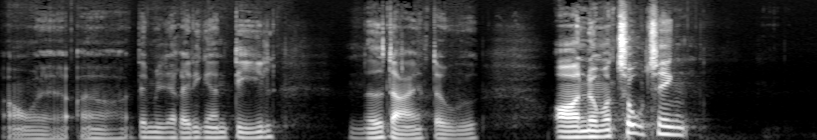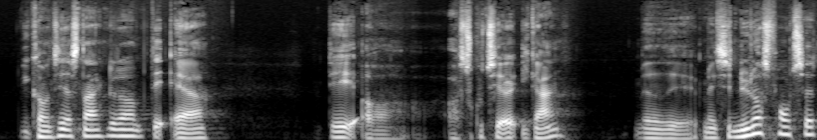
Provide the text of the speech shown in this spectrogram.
Og, øh, og dem vil jeg rigtig gerne dele med dig derude. Og nummer to ting, vi kommer til at snakke lidt om, det er det at, og skulle til at i gang med, øh, med sit nytårsfortsæt.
